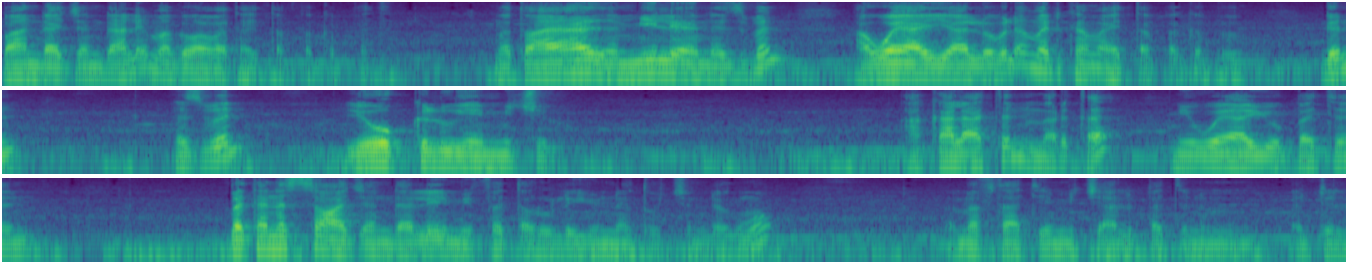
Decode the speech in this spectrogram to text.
በአንድ አጀንዳ ላይ መግባባት አይጠበቅበትም። 120 ሚሊዮን ህዝብን አወያያለሁ ብለ መድከም አይጠበቅብም። ግን ህዝብን ሊወክሉ የሚችሉ አካላትን መርጠ የሚወያዩበትን በተነሳው አጀንዳ ላይ የሚፈጠሩ ልዩነቶችን ደግሞ መፍታት የሚቻልበትንም እድል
